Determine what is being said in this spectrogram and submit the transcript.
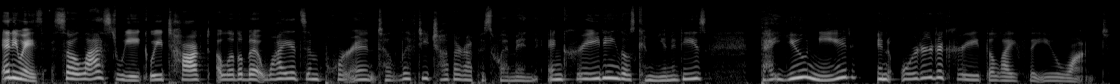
Anyways, so last week we talked a little bit why it's important to lift each other up as women and creating those communities that you need in order to create the life that you want.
